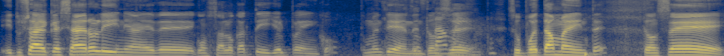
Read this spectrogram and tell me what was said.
Y tú sabes que esa aerolínea es de Gonzalo Castillo, el penco. ¿Tú me entiendes? Entonces, supuestamente. Entonces,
